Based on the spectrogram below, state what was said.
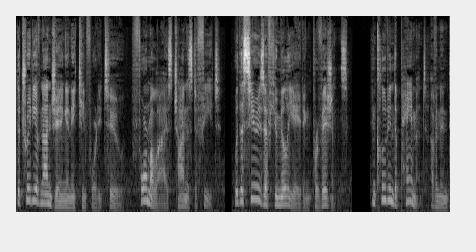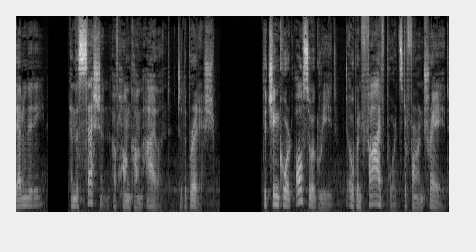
the Treaty of Nanjing in 1842 formalized China's defeat with a series of humiliating provisions, including the payment of an indemnity and the cession of Hong Kong Island to the British. The Qing court also agreed to open five ports to foreign trade,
